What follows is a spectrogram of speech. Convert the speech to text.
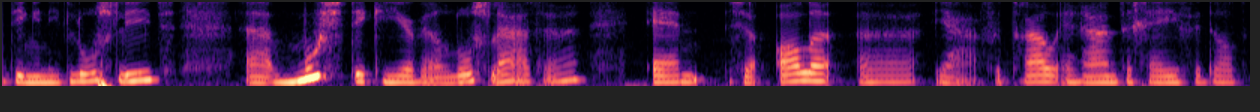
dingen niet losliet, uh, moest ik hier wel loslaten en ze alle uh, ja, vertrouwen en ruimte geven dat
